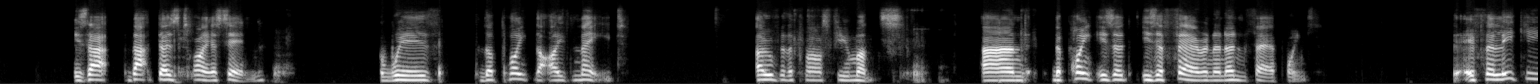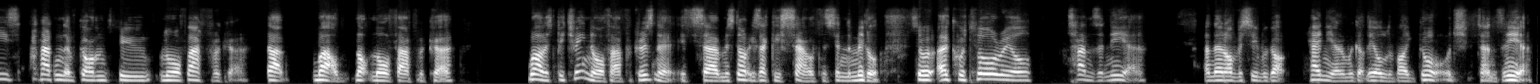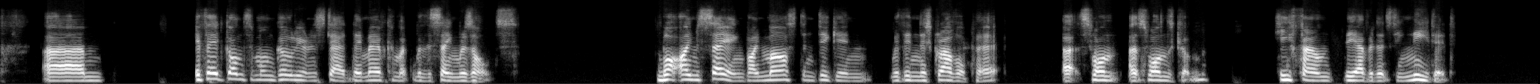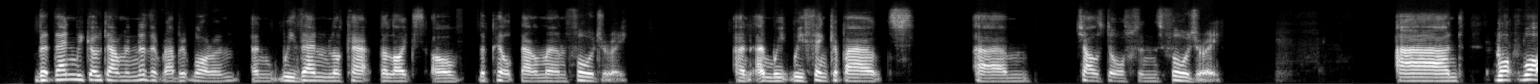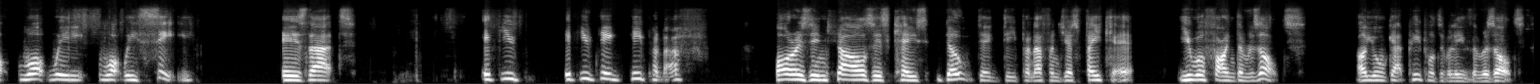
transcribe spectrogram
is that that does tie us in with the point that I've made over the past few months. And the point is a is a fair and an unfair point. If the Leakeys hadn't have gone to North Africa, that well, not North Africa. Well, it's between North Africa, isn't it? It's um, it's not exactly south; it's in the middle. So equatorial Tanzania, and then obviously we've got Kenya and we've got the Olduvai Gorge, Tanzania. Um, if they'd gone to Mongolia instead, they may have come up with the same results. What I'm saying by Marston digging within this gravel pit at Swan at Swanscombe, he found the evidence he needed. But then we go down another rabbit warren and we then look at the likes of the Piltdown Man forgery. And and we, we think about um, Charles Dawson's forgery. And what what what we what we see is that if you if you dig deep enough, or as in Charles's case, don't dig deep enough and just fake it, you will find the results, or you'll get people to believe the results.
